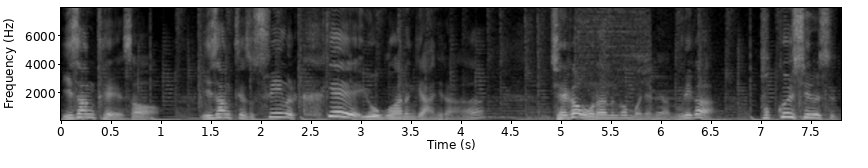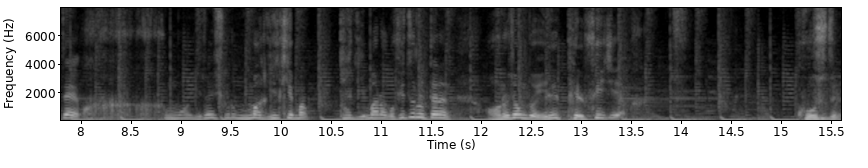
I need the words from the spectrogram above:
이 상태에서 이 상태에서 스윙을 크게 요구하는 게 아니라 제가 원하는 건 뭐냐면 우리가 붓글씨를 쓸 때 뭐 이런 식으로 막 이렇게 막 붓 이만하고 휘두를 때는 어느 정도 일필휘지 고수들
